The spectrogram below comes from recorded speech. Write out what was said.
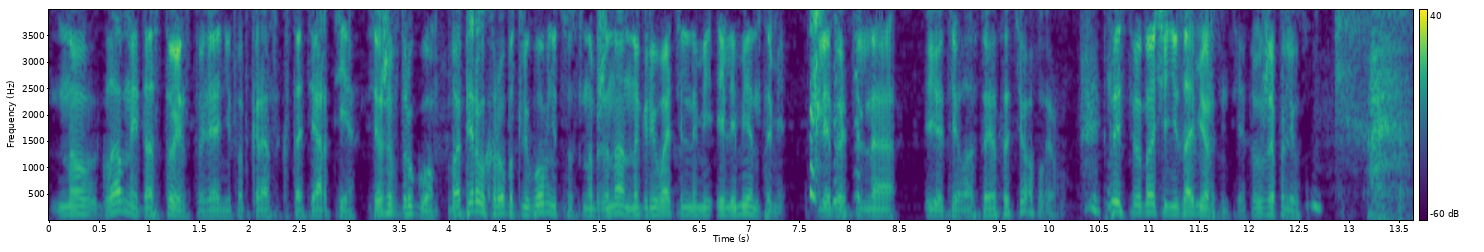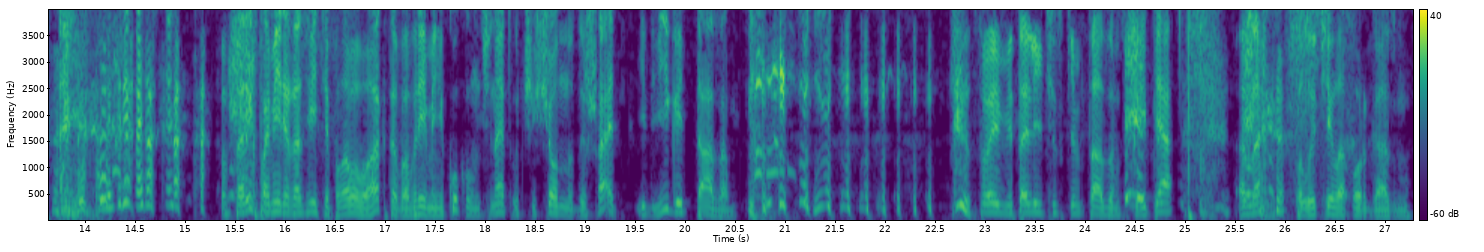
Но главное достоинство, Леонид, вот как раз, кстати, арте, все же в другом. Во-первых, робот-любовница снабжена нагревательными элементами. Следовательно, ее тело остается теплым. То есть вы ночью не замерзнете, это уже плюс. Нагревать. Во-вторых, по мере развития полового акта во времени кукол начинает учащенно дышать и двигать тазом. Своим металлическим тазом скрипя, она получила оргазм.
